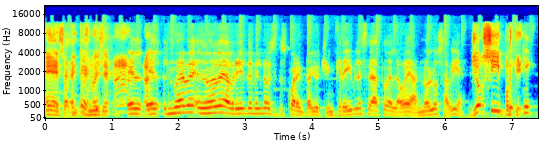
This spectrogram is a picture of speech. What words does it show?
Eso, entonces uno dice... Ah, el, ah". el, 9, el, 9, de abril de 1948, increíble ese dato de la OEA, no lo sabía. Yo sí, porque... ¿Qué, qué,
